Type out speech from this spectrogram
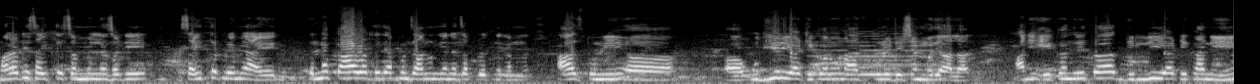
मराठी साहित्य संमेलनासाठी साहित्यप्रेमी आहेत. त्यांना काय वाटतं ते आपण जाणून घेण्याचा प्रयत्न करणार. आज तुम्ही उदगीर या ठिकाणून आज पुणे स्टेशनमध्ये आलात. आणि एकंदरीत दिल्ली या ठिकाणी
